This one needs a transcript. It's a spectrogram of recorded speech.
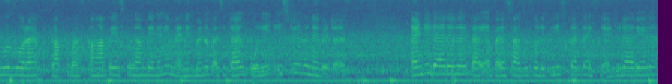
यूज़ हो रहा है तो आपके पास कहाँ पे इसको हम कहेंगे? Management of acetylcholine esterase inhibitors anti diarrhoeal है पेरास्टासिस को डिक्रीज़ करता है इसलिए एंटी डायरियल है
